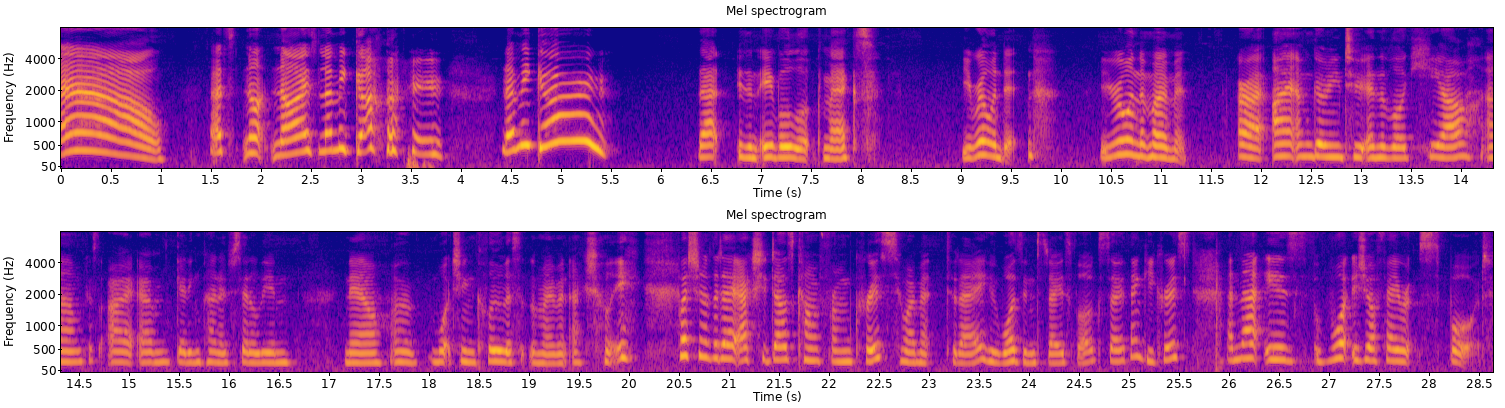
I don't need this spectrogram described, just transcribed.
Ow! That's not nice. Let me go. Let me go. That is an evil look, Max. You ruined it. You ruined the moment. Alright, I am going to end the vlog here because um, I am getting kind of settled in now. I'm watching Clueless at the moment actually. Question of the day actually does come from Kris who I met today, who was in today's vlog, so thank you Kris. And that is, what is your favourite sport?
